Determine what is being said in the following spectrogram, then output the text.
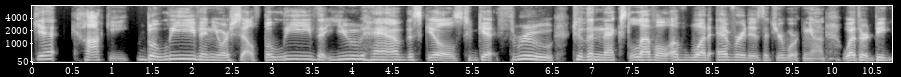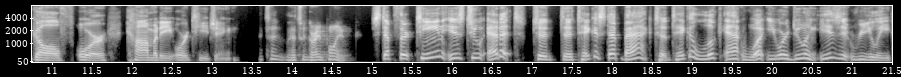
get cocky, believe in yourself, believe that you have the skills to get through to the next level of whatever it is that you're working on, whether it be golf or comedy or teaching. That's a that's a great point. Step 13 is to edit, to, to take a step back, to take a look at what you are doing. Is it really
